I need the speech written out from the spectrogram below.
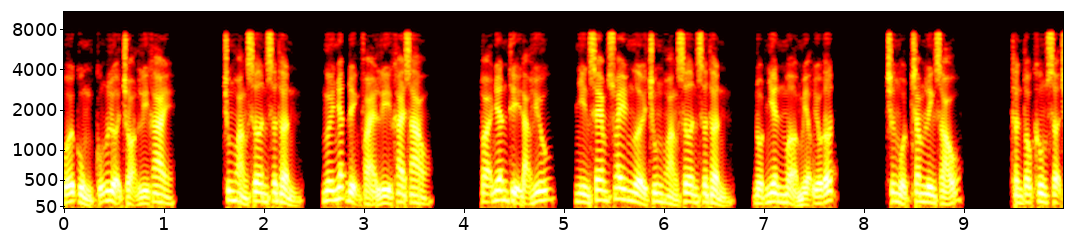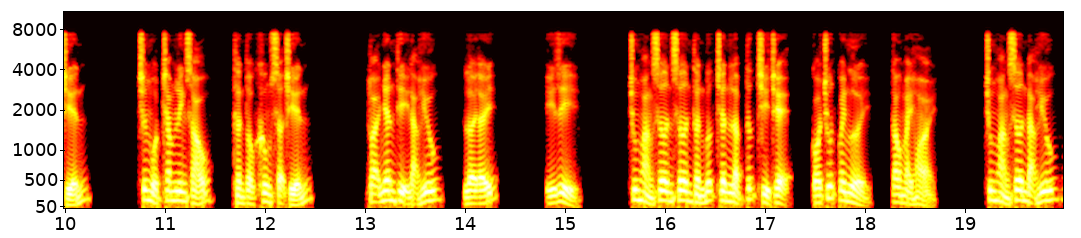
cuối cùng cũng lựa chọn ly khai. Trung hoàng sơn sơn thần, ngươi nhất định phải ly khai sao? Toại nhân thị đạo hữu, nhìn xem xoay người trung hoàng sơn sơn thần, đột nhiên mở miệng yếu ớt. Chương một trăm linh sáu, thần tộc không sợ chiến. Chương một trăm linh sáu, thần tộc không sợ chiến. Toại nhân thị đạo hữu, lời ấy. Ý gì? Trung hoàng sơn sơn thần bước chân lập tức trì trệ, có chút quay người cao mày hỏi. Trung hoàng sơn đạo hữu,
